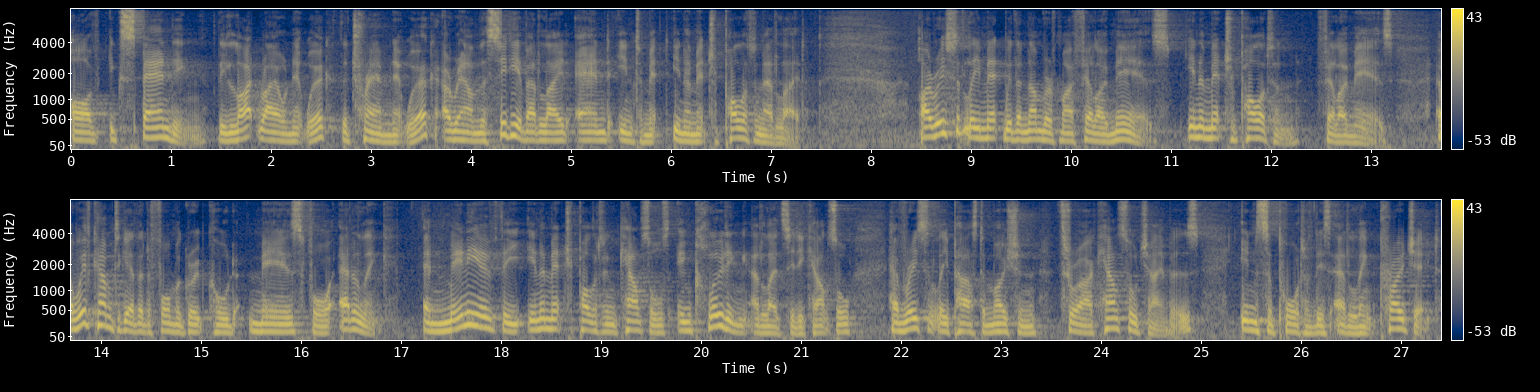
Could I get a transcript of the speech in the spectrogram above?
of expanding the light rail network, the tram network, around the City of Adelaide and inner metropolitan Adelaide. I recently met with a number of my fellow mayors, inner metropolitan fellow mayors, and we've come together to form a group called Mayors for Adelink. And many of the inner metropolitan councils, including Adelaide City Council, have recently passed a motion through our council chambers in support of this Adelink project.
